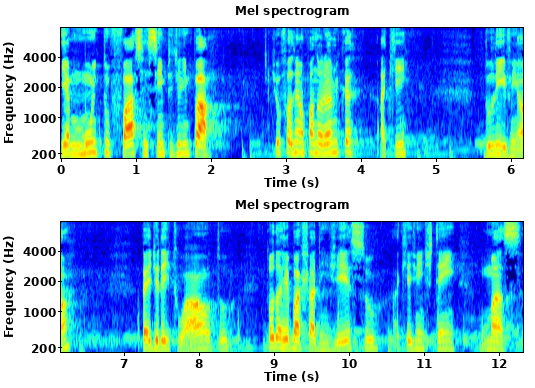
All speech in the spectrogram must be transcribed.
e é muito fácil e simples de limpar. Deixa eu fazer uma panorâmica aqui do living, ó. Pé direito alto, toda rebaixada em gesso. Aqui a gente tem umas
